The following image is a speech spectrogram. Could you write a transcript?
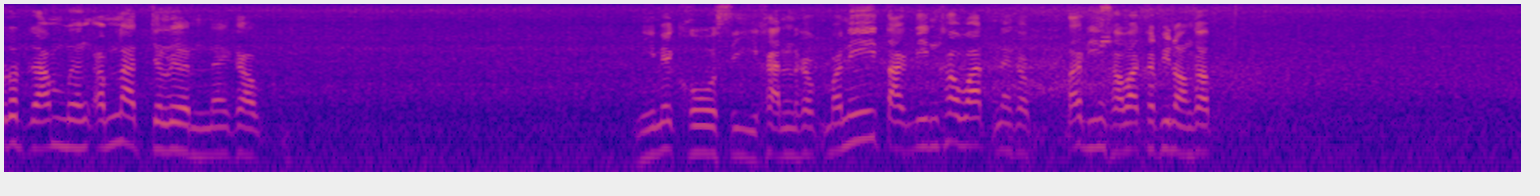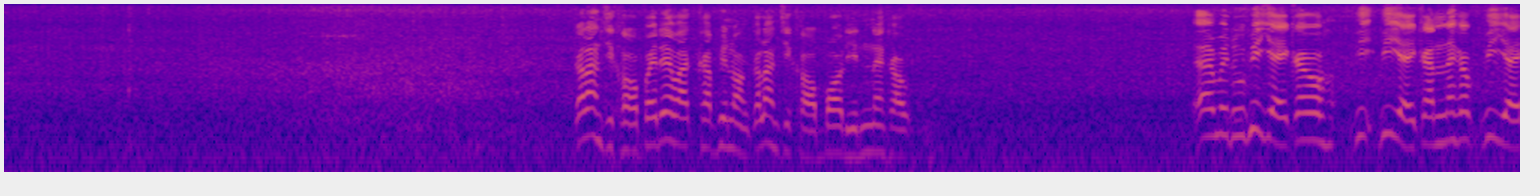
รถรำเมืองอำนาจเจริญนะครับ มีแมคโครสี่คันนะครับ วันนี้ตักดินเข้าวัดนะครับ ตักดินเข้าวัดครับพี่น้องครับ กำลังจิเขาไปได้วัดครับพี่น้องกำลังจิเขาบอดินนะครับเอ้ไปดูพี่ใหญ่กันพี่พี่ใหญ่กันนะครับ พี่ใหญ่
